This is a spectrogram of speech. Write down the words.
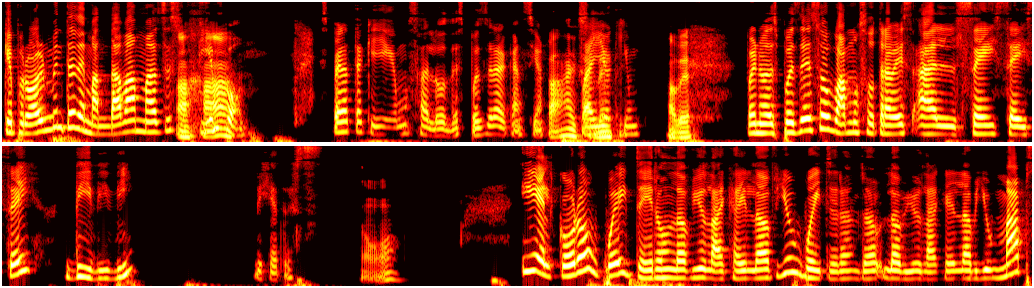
que probablemente demandaba más de su Ajá. tiempo. Espérate a que lleguemos a lo después de la canción. Ah, excelente. aquí un- A ver. Bueno, después de eso vamos otra vez al 666, DDD. Dije tres. No. Y el coro, Wait, they don't love you like I love you. Wait, they don't lo- love you like I love you. Maps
